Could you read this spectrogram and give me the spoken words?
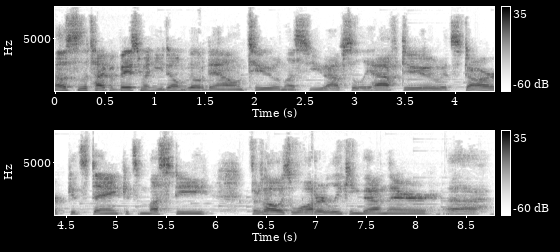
Now, this is the type of basement you don't go down to unless you absolutely have to. It's dark, it's dank, it's musty. There's always water leaking down there. Uh,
